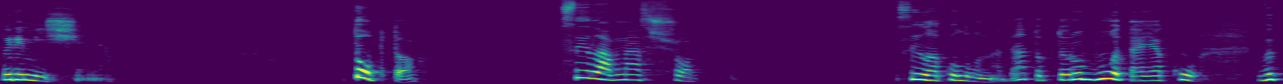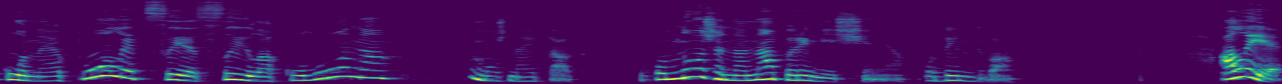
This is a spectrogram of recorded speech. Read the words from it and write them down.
переміщення. Тобто, сила в нас що? Сила колона. Да? Тобто робота, яку виконує поле, це сила колона, ну, можна і так, помножена на переміщення 1-2. Але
